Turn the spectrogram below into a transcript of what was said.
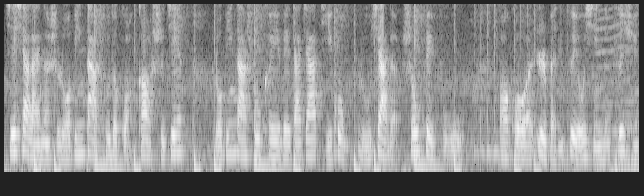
接下来呢是罗宾大叔的广告时间。罗宾大叔可以为大家提供如下的收费服务。包括日本自由行的咨询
